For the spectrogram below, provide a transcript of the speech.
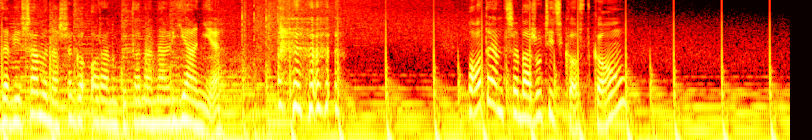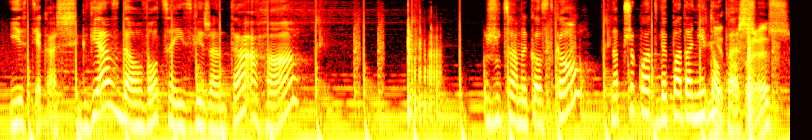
Zawieszamy naszego orangutana na lianie. Potem trzeba rzucić kostką. Jest jakaś gwiazda, owoce i zwierzęta, aha. Rzucamy kostką. Na przykład wypada nietoperz. Nietoperz?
